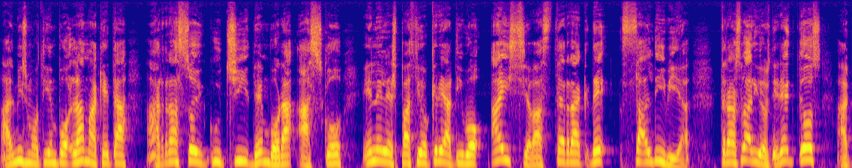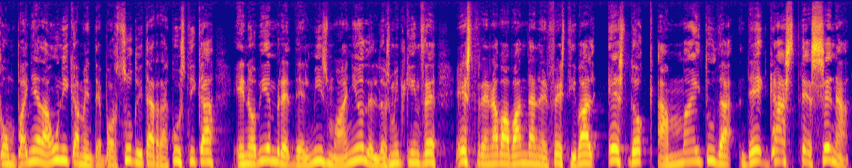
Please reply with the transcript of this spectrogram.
al mismo tiempo la maqueta Arraso y Gucci Dembora Asco en el espacio creativo Aisebas Terrac de Saldivia. Tras varios directos, acompañada únicamente por su guitarra acústica, en noviembre del mismo año, del 2015, estrenaba banda en el festival Esdoc a Maituda de Gastesena.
